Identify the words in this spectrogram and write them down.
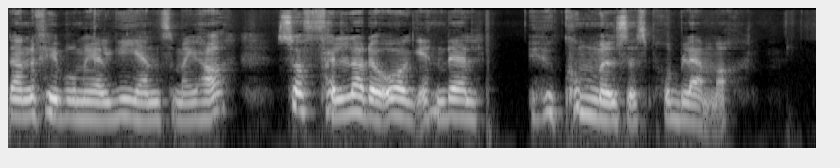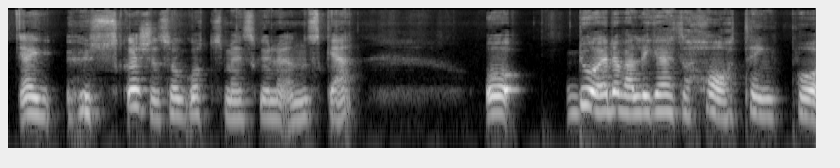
denne fibromyalgien som jeg har, så følger det òg en del hukommelsesproblemer. Jeg husker ikke så godt som jeg skulle ønske. Og da er det veldig greit å ha ting på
